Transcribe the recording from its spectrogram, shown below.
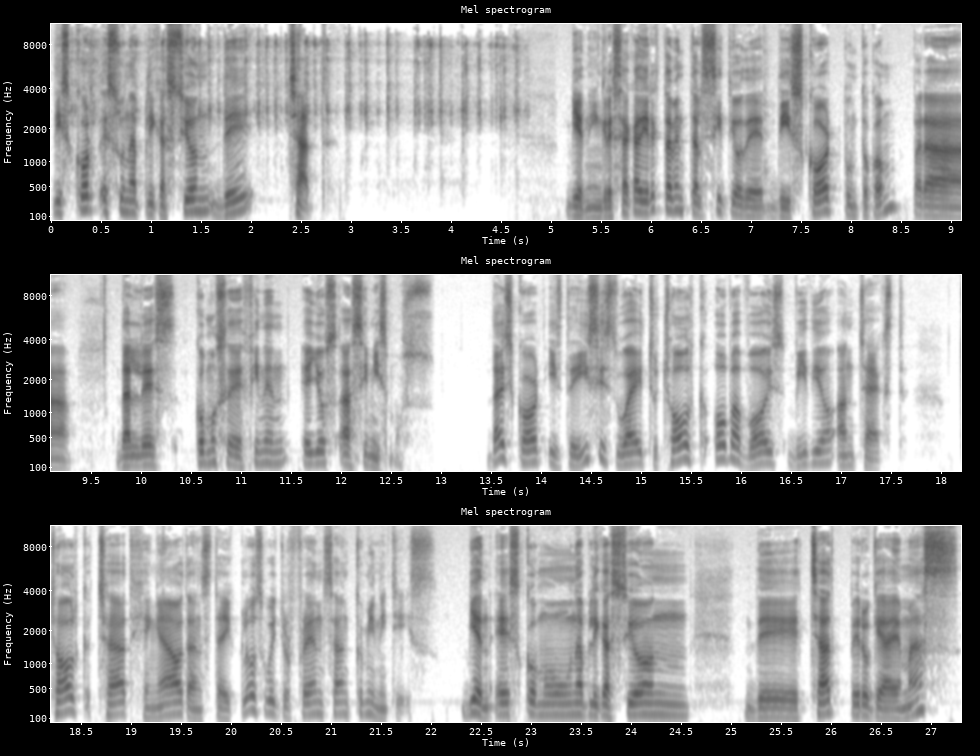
Discord es una aplicación de chat Bien, ingresé acá directamente al sitio de discord.com para darles cómo se definen ellos a sí mismos. Discord is the easiest way to talk over voice, video and text. Talk, chat, hang out and stay close with your friends and communities. Bien, es como una aplicación de chat, pero que además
